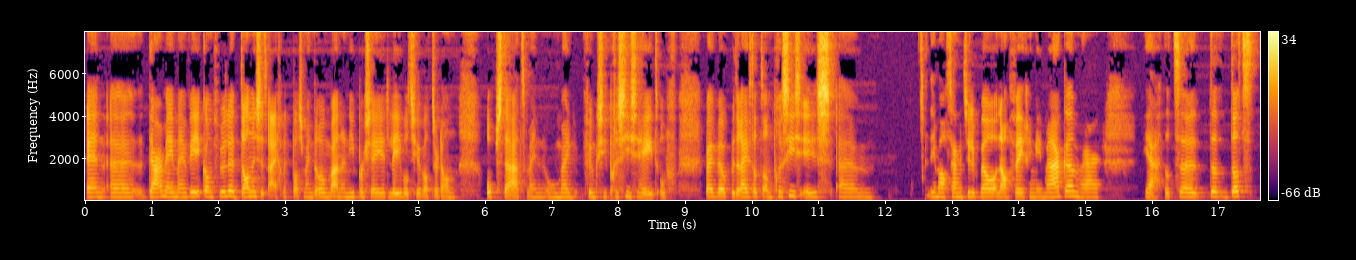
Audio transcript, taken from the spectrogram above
en uh, daarmee mijn week kan vullen, dan is het eigenlijk pas mijn droombaan. En niet per se het labeltje wat er dan op staat, mijn, hoe mijn functie precies heet of bij welk bedrijf dat dan precies is. Um, je mag daar natuurlijk wel een afweging in maken, maar ja, dat, uh, dat, dat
